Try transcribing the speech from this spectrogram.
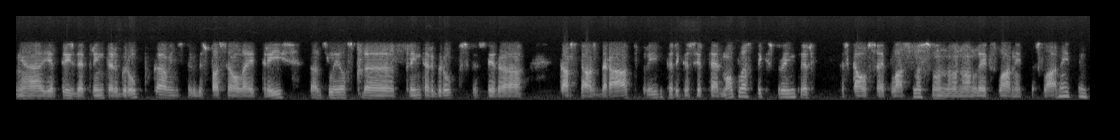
Ja 3D printeru grupu, kā viņas tagad ir pasaulē, ir trīs tādas lielas uh, printeru grupas, kas ir uh, karstās drāta printeri, kas ir termoplastikas printeri, kas kausē plasmas un, un, un liek slānīt pa slānītim.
